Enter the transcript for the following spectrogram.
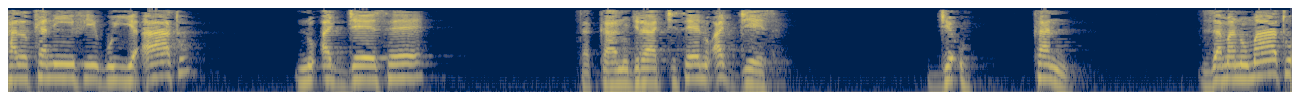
halkanii fi guyya'aatu nu ajjeesee takkaa nu jiraachisee nu ajjeesa. je'u. Kan zamanumaatu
